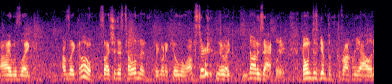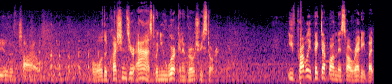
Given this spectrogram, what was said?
I was like, I was like, oh, so I should just tell them that they're going to kill the lobster? And they're like, not exactly. Don't just give the brunt reality to this child. Oh, the questions you're asked when you work in a grocery store. You've probably picked up on this already, but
